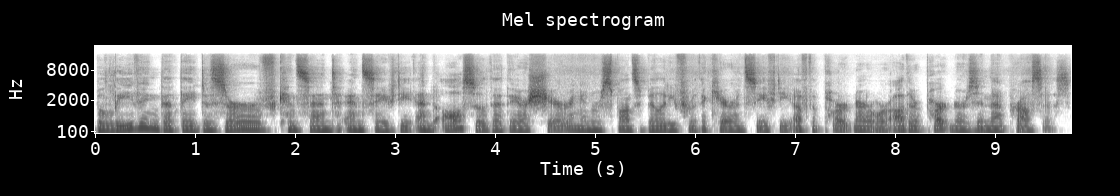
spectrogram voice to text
believing that they deserve consent and safety, and also that they are sharing in responsibility for the care and safety of the partner or other partners in that process.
